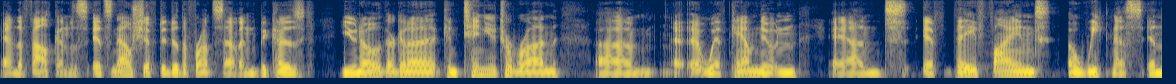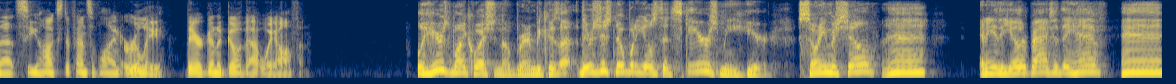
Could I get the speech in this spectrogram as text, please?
and the Falcons, it's now shifted to the front seven because you know they're going to continue to run um, uh, with Cam Newton. And if they find a weakness in that Seahawks defensive line early, they're going to go that way often. Well, here's my question though, Brennan, because I, there's just nobody else that scares me here. Sony Michel, eh. Any of the other backs that they have, eh.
